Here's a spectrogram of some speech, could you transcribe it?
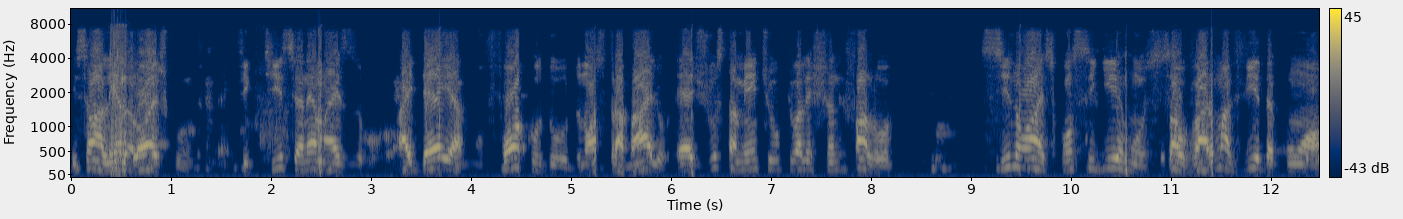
isso é uma lenda, lógico, fictícia, né? Mas a ideia, o foco do, do nosso trabalho é justamente o que o Alexandre falou. Se nós conseguirmos salvar uma vida com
